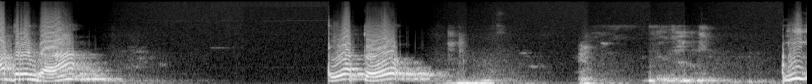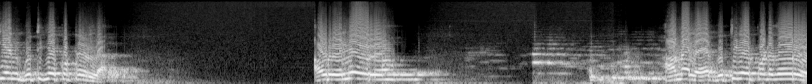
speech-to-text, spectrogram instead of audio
ಆದ್ರಿಂದ ಇವತ್ತು ಈಗೇನು ಗುತ್ತಿಗೆ ಕೊಟ್ಟಿರಲ್ಲ ಅವರು ಆಮೇಲೆ ಗುತ್ತಿಗೆ ಪಡೆದವರು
